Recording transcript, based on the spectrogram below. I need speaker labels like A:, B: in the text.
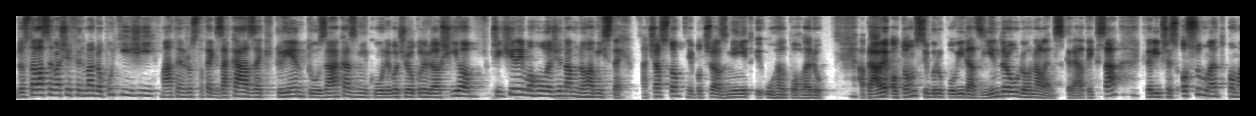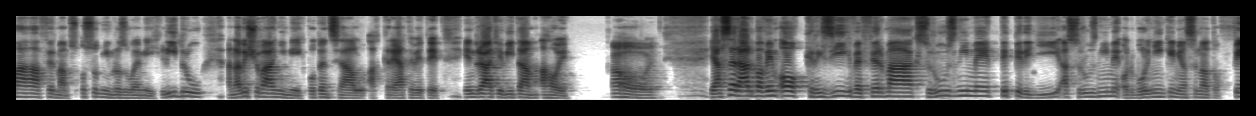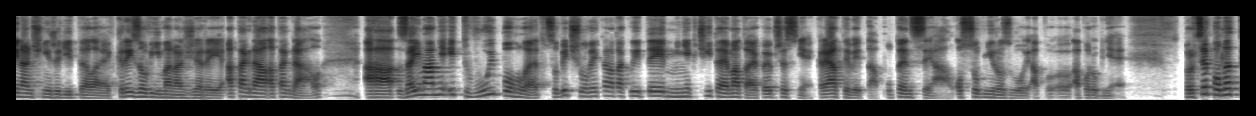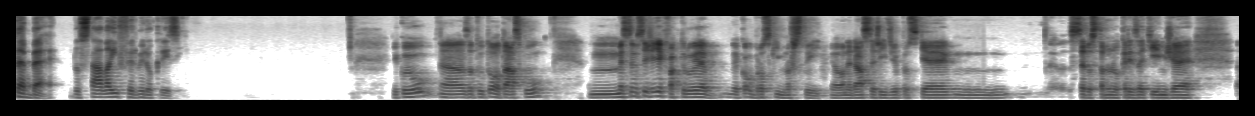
A: Dostala se vaše firma do potíží? Máte nedostatek zakázek, klientů, zákazníků nebo čehokoliv dalšího? Příčiny mohou ležet na mnoha místech a často je potřeba změnit i úhel pohledu. A právě o tom si budu povídat s Jindrou Dohnalem z Creatixa, který přes 8 let pomáhá firmám s osobním rozvojem jejich lídrů a navyšováním jejich potenciálu a kreativity. Jindro, já tě vítám, ahoj.
B: Ahoj.
A: Já se rád bavím o krizích ve firmách s různými typy lidí a s různými odborníky. Měl jsem na to finanční ředitele, krizový manažery a tak dál a tak dál. A zajímá mě i tvůj pohled, co by člověka na takový ty měkčí témata, jako je přesně kreativita, potenciál, osobní rozvoj a, a podobně. Proč se podle tebe dostávají firmy do krizí?
B: Děkuju eh, za tuto otázku. Myslím si, že těch faktorů je jako obrovské množství. Jo? Nedá se říct, že prostě mm, se dostanu do krize tím, že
